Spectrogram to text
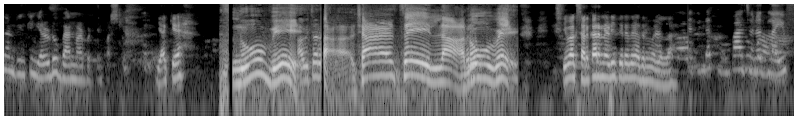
ನಾನು ಡ್ರಿಂಕಿಂಗ್ ಎರಡೂ ಬ್ಯಾನ್ ಮಾಡ್ಬಿಡ್ತೀನಿ ಫಸ್ಟ್ ಯಾಕೆ? ನೋ ವೇ ಚಾನ್ಸೇ ಇಲ್ಲ. ನೋ ವೇ ಇವಾಗ ಸರ್ಕಾರ ನಡೀತಿರೋದೇ ಅದ್ರ ಮೇಲೆಲ್ಲ? ಅದರಿಂದ ತುಂಬಾ ಜನದ ಲೈಫ್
